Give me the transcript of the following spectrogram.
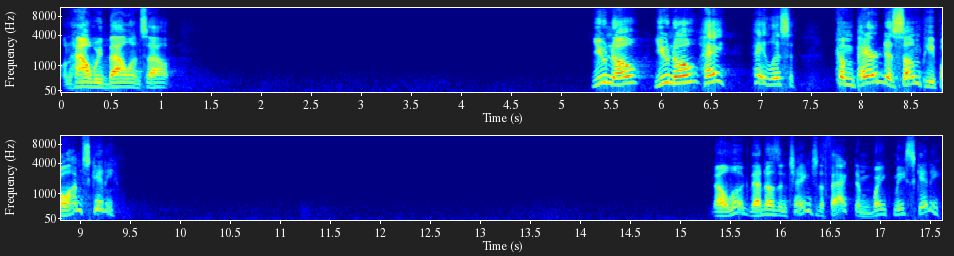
on how we balance out? You know, you know, hey, hey, listen, compared to some people, I'm skinny. Now, look, that doesn't change the fact and make me skinny.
